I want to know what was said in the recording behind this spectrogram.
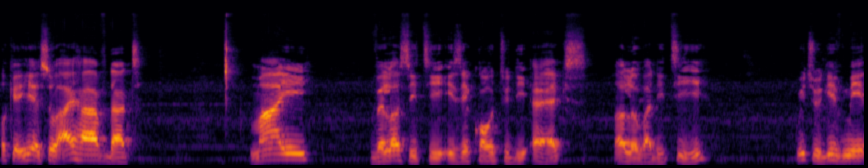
Okay, here, so I have that my velocity is equal to dx all over dt, which will give me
